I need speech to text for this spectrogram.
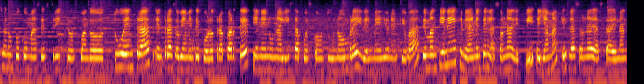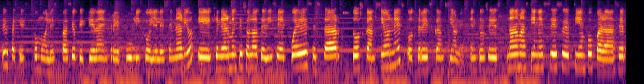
son un poco más estrictos. Cuando tú entras, entras obviamente por otra parte, tienen una lista pues con tu nombre y del medio en el que vas. Te mantiene generalmente en la zona de pit, se llama, que es la zona de hasta adelante, o sea que es como el espacio que queda entre el público y el escenario. Eh, generalmente solo te dicen puedes estar dos canciones o tres canciones. Entonces nada más tienes ese tiempo para hacer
